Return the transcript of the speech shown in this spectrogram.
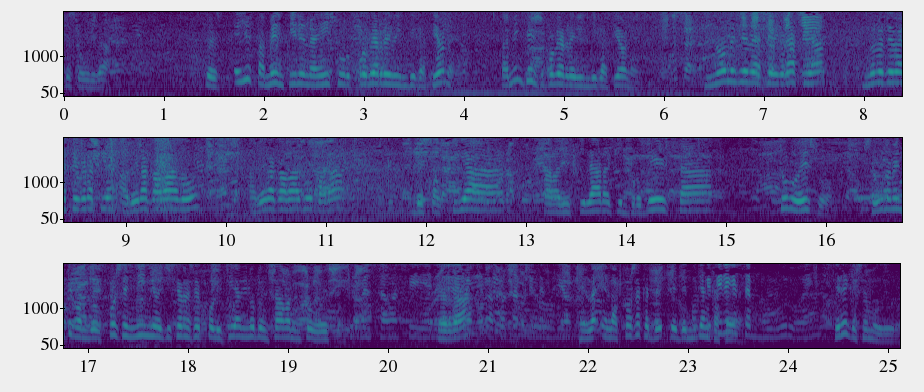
de seguridad. Entonces, ellos también tienen ahí sus propias reivindicaciones. También tienen sus propias reivindicaciones. No les debe hacer gracia, no les debe hacer gracia haber acabado, haber acabado para desafiar, para vigilar a quien protesta, todo eso. Seguramente cuando fuesen niños y quisieran ser policías no pensaban en todo eso. ¿Verdad? En, la- en las cosas que, te- que tendrían que hacer. ¿Eh? Tiene que ser muy duro.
